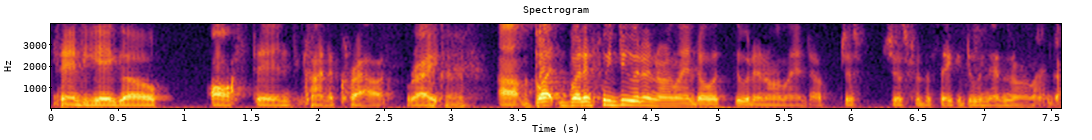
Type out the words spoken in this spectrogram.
San Diego, Austin kind of crowd, right? Okay. Uh, but but if we do it in Orlando, let's do it in Orlando, just just for the sake of doing it in Orlando,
